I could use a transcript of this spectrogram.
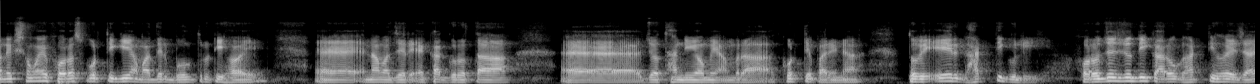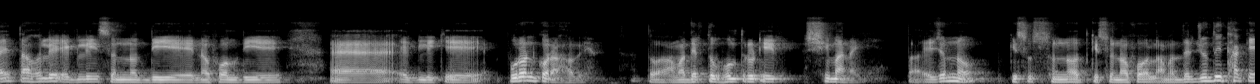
অনেক সময় ফরজ পড়তে গিয়ে আমাদের ভুল ত্রুটি হয় নামাজের একাগ্রতা যথা নিয়মে আমরা করতে পারি না। তবে এর ঘাটতিগুলি, ফরজে যদি কারও ঘাটতি হয়ে যায়, তাহলে এগুলি সুন্নত দিয়ে, নফল দিয়ে এগুলিকে পূরণ করা হবে। তো আমাদের তো ভুল ত্রুটির সীমা নাই। তা এই জন্য কিছু সুন্নত, কিছু নফল আমাদের যদি থাকে,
